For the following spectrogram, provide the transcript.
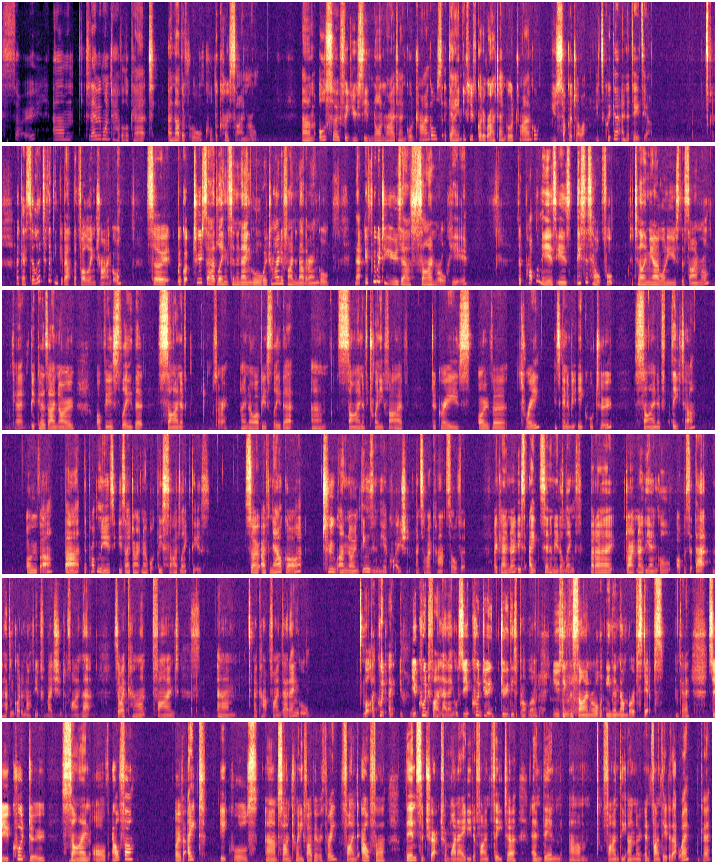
So um, today we want to have a look at another rule called the cosine rule. Um, also for use in non-right angled triangles. Again, if you've got a right angled triangle, use SOHCAHTOA. It's quicker and it's easier. Okay, so let's have a think about the following triangle. So we've got two side lengths and an angle. We're trying to find another angle. Now, if we were to use our sine rule here, the problem is, is this is helpful to telling me I want to use the sine rule, okay, because I know obviously that sine of, sorry, I know obviously that um, sine of 25 degrees over 3 is going to be equal to sine of theta over, but the problem is, is I don't know what this side length is. So I've now got two unknown things in the equation, and so I can't solve it. Okay, I know this 8 centimetre length, but I don't know the angle opposite that and haven't got enough information to find that. So I can't find um, I can't find that angle. Well, I could. I, you could find that angle, so you could do do this problem using the sine rule in a number of steps. Okay, so you could do sine of alpha over eight equals um, sine 25 over 3, find alpha, then subtract from 180 to find theta, and then um, find the unknown and find theta that way. Okay,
